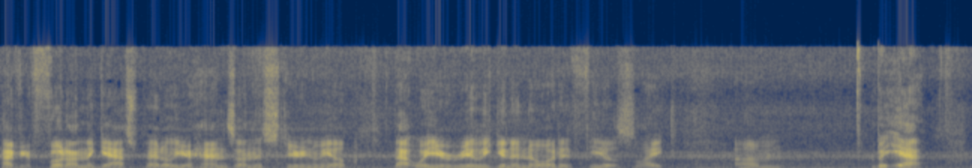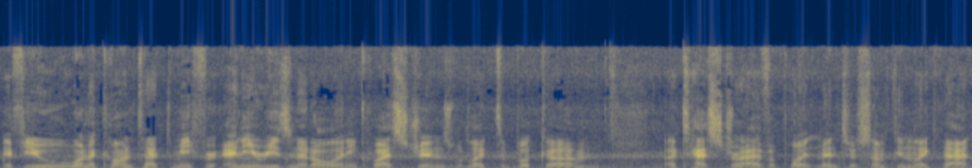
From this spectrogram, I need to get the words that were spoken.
have your foot on the gas pedal, your hands on the steering wheel. That way, you're really gonna know what it feels like. Um, but yeah, if you want to contact me for any reason at all, any questions, would like to book um, a test drive appointment or something like that,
